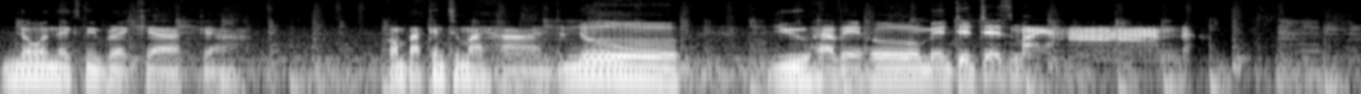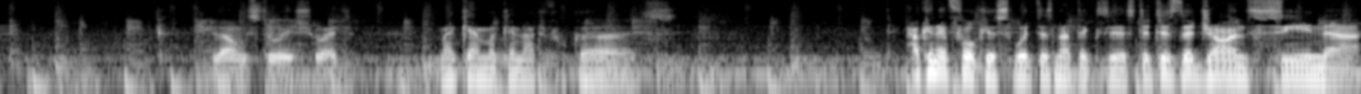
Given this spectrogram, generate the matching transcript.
No one makes me break character. Uh. Come back into my hand. No! You have a home and it is my hand! Long story short, my camera cannot focus. How can I focus what does not exist? It is the John Cena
